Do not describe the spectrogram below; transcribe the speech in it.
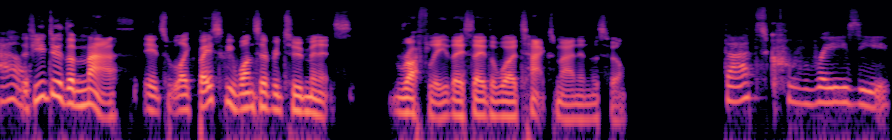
Wow. if you do the math, it's like basically once every two minutes roughly they say the word taxman in this film. That's crazy.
